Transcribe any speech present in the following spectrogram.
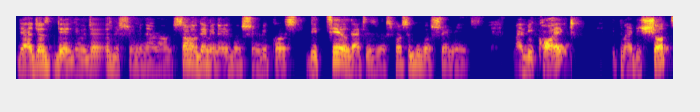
they are just there. They will just be swimming around. Some of them may not even swim because the tail that is responsible for swimming might be coiled, it might be short,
